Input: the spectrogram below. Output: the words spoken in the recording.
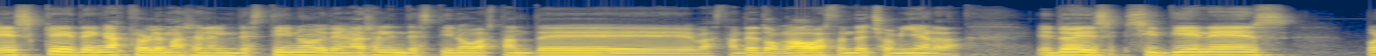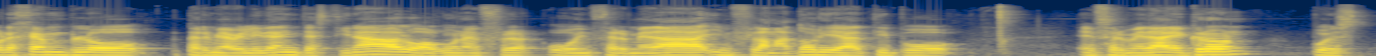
es que tengas problemas en el intestino y tengas el intestino bastante, bastante tocado, bastante hecho mierda. Entonces, si tienes, por ejemplo, permeabilidad intestinal o alguna o enfermedad inflamatoria tipo enfermedad de Crohn, pues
